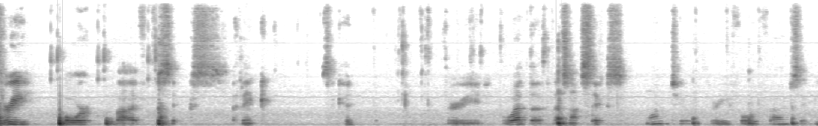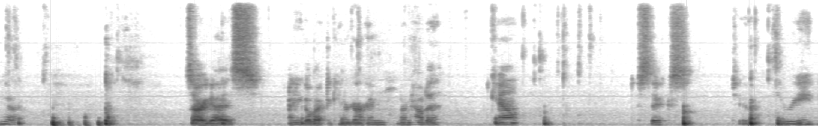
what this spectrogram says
three, four, five, six. I think. Is it good? Three. What the? That's not six. One, two, three, four, five, six. Yeah. Sorry, guys. I need to go back to kindergarten, learn how to count six, two, three,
